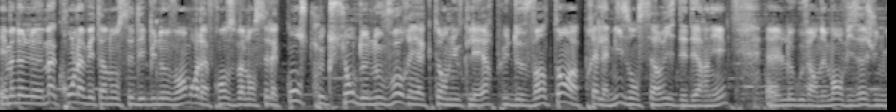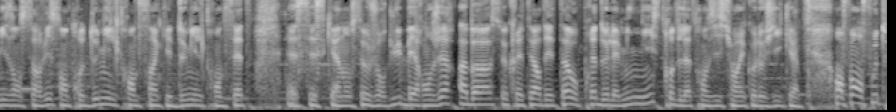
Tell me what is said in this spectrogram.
Emmanuel Macron l'avait annoncé début novembre, la France va lancer la construction de nouveaux réacteurs nucléaires plus de 20 ans après la mise en service des derniers. Le gouvernement envisage une mise en service entre 2035 et 2037. C'est ce qu'a annoncé aujourd'hui Bérangère Abba, secrétaire d'État auprès de la ministre de la Transition écologique. Enfin en foot,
